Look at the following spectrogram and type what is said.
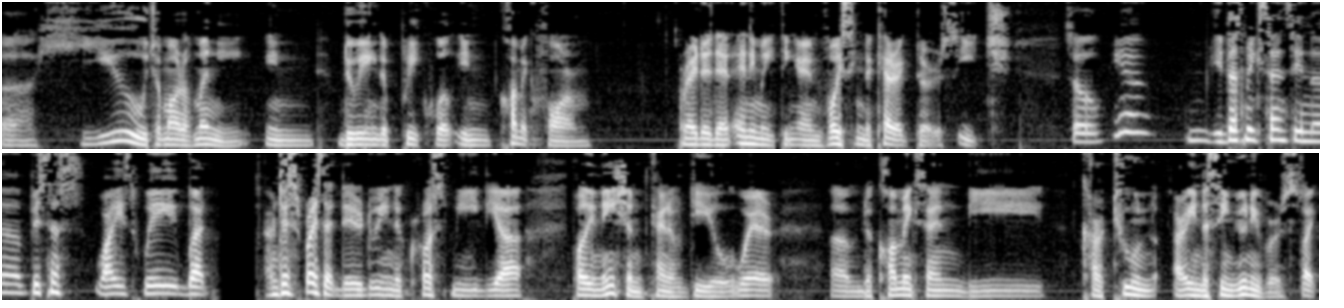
a huge amount of money in doing the prequel in comic form rather than animating and voicing the characters each. So yeah, it does make sense in a business wise way, but I'm just surprised that they're doing the cross media pollination kind of deal where um, the comics and the cartoon are in the same universe. Like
